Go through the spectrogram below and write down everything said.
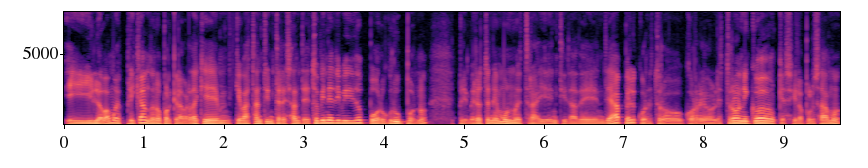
Y lo vamos explicando, ¿no? porque la verdad es que, es bastante interesante. Esto viene dividido por grupos. ¿no? Primero tenemos nuestra identidad de, Apple con nuestro correo electrónico, que si lo pulsamos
